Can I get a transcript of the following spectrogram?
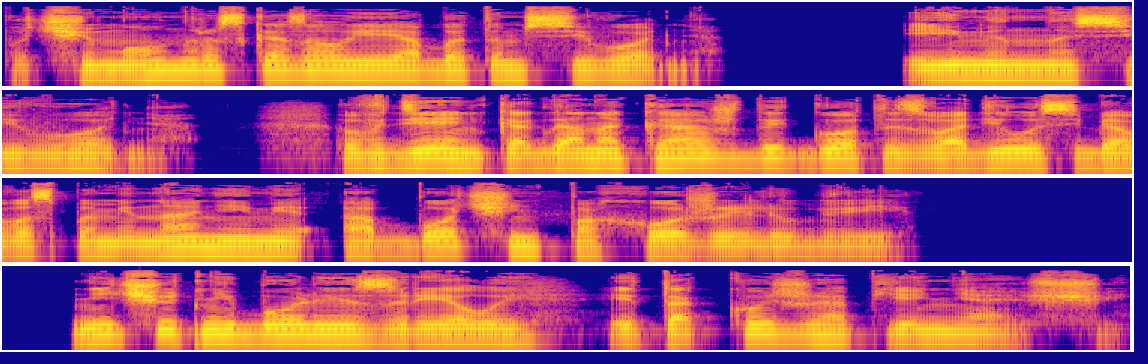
Почему он рассказал ей об этом сегодня? Именно сегодня. В день, когда она каждый год изводила себя воспоминаниями об очень похожей любви. Ничуть не более зрелой и такой же опьяняющей.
